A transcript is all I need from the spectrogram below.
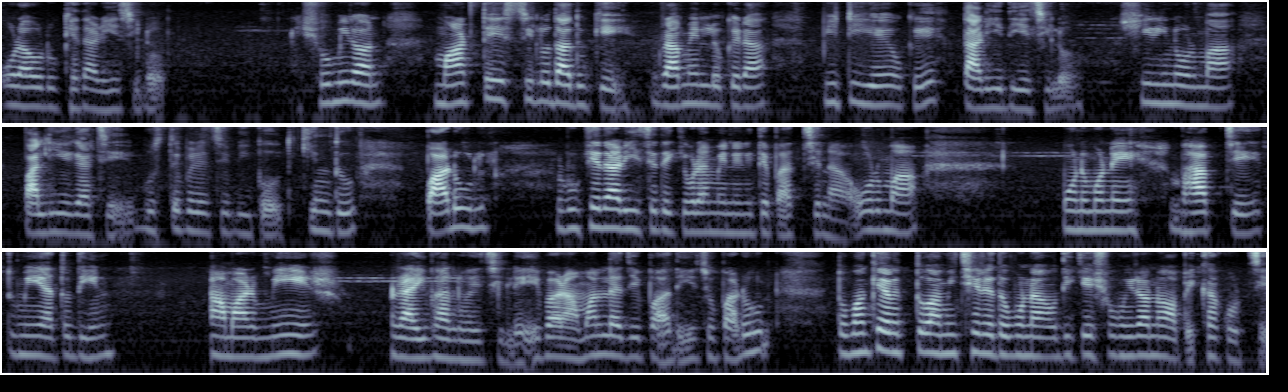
ওরাও রুখে দাঁড়িয়েছিল। সমীরণ মারতে এসেছিল দাদুকে। গ্রামের লোকেরা পিটিয়ে ওকে তাড়িয়ে দিয়েছিল। শিরিন ওর মা পালিয়ে গেছে, বুঝতে পেরেছে বিপদ। কিন্তু পারুল রুখে দাঁড়িয়েছে দেখে ওরা মেনে নিতে পারছে না। ওর মা মনে মনে ভাবছে, তুমি এতদিন আমার মেয়ের রাইভাল হয়েছিলে। এবার আমার লাজে পা দিয়েছ পারুল। তোমাকে তো, আমি ছেড়ে দেবো না। ওদিকে সমীরণও অপেক্ষা করছে।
